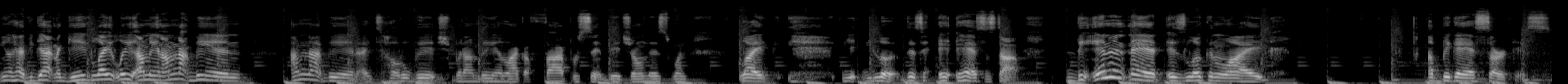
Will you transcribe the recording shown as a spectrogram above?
You know, have you gotten a gig lately? I mean, I'm not being, I'm not being a total bitch, but I'm being like a five percent bitch on this one. Like, you, look, this it has to stop. The internet is looking like a big ass circus,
